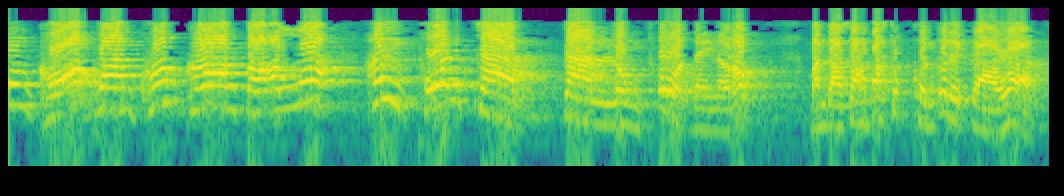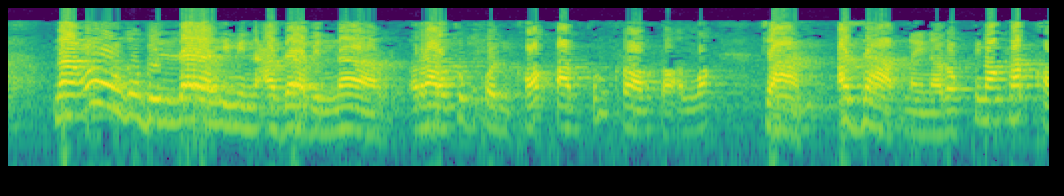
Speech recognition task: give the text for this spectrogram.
งขอความคุ้มครองต่ออัลลอฮ์ให้พ้นจากการลงโทษในนรก บรรดาซอฮาบะฮ์ุกคนก็เลยกล่าวว่าنعوذ بالله من عذاب النارเราทุกคนขอความคุ้มครองต่ออัลลอฮ์จากอาซาบในนรกพี่น้องครับ ขอ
